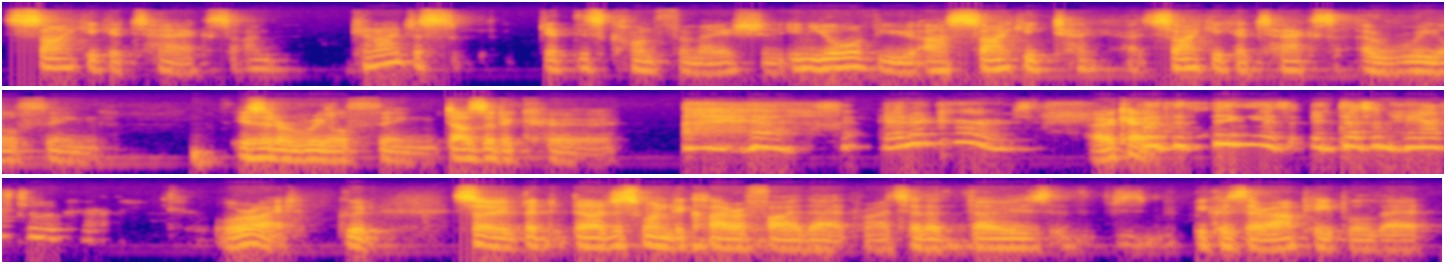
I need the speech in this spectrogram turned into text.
psychic attacks, I'm, can I just get this confirmation? In your view, are psychic ta- psychic attacks a real thing? Is it a real thing? Does it occur? it occurs. Okay. But the thing is, it doesn't have to occur. All right, good. So, but but I just wanted to clarify that, right? So that those, because there are people that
